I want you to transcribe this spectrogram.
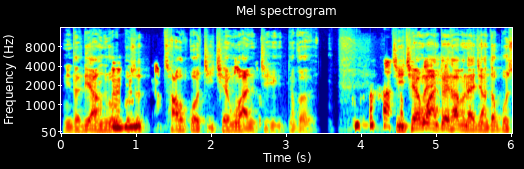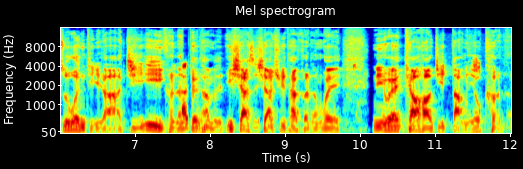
你的量如果不是超过几千万几那个。几千万对他们来讲都不是问题啦，几亿可能对他们一下子下去，他可能会你会跳好几档，有可能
